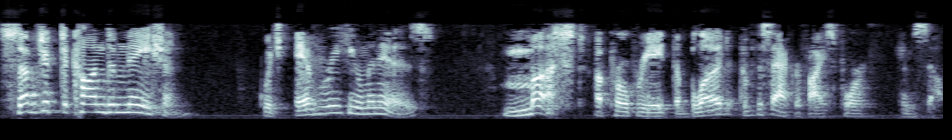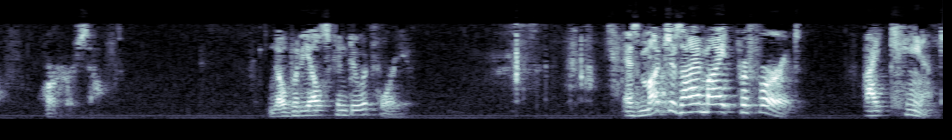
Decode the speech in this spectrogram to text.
subject to condemnation, which every human is, must appropriate the blood of the sacrifice for himself or herself. Nobody else can do it for you. As much as I might prefer it, I can't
